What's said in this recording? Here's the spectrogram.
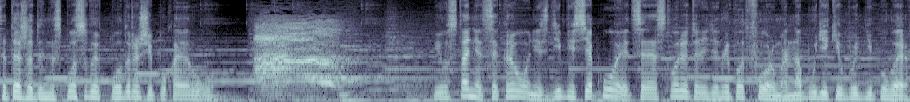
Це теж один із способів подорожі по Хайрулу. І останнє це Креоні, здібність якої це створювати лідяні платформи на будь-якій видній поверх.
